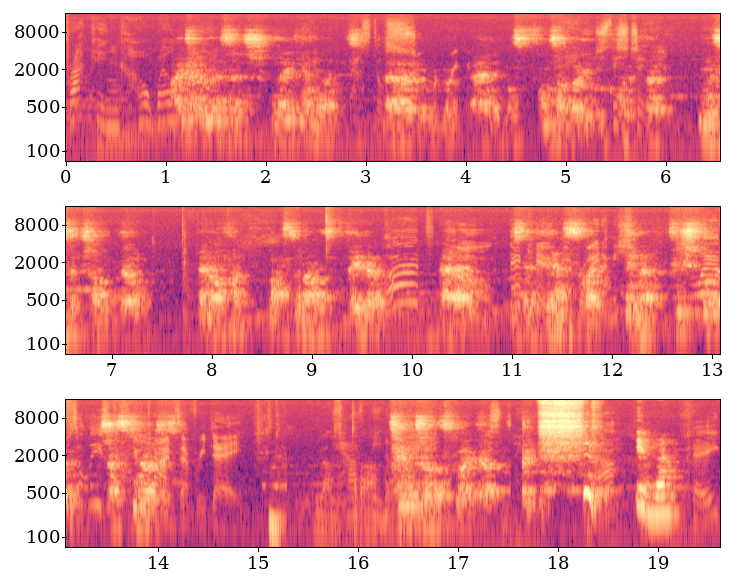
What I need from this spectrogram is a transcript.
Tracking how well I got a message late one night, and it was from somebody who called to Mr. John Doe, and offered lots of hours later. And he said yes, right. In a fish toilet, just you know, every day. Laugh track. tenters like a baby. Diba? Okay.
